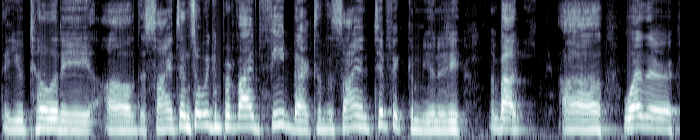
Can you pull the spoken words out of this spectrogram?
the utility of the science and so we can provide feedback to the scientific community about uh, whether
